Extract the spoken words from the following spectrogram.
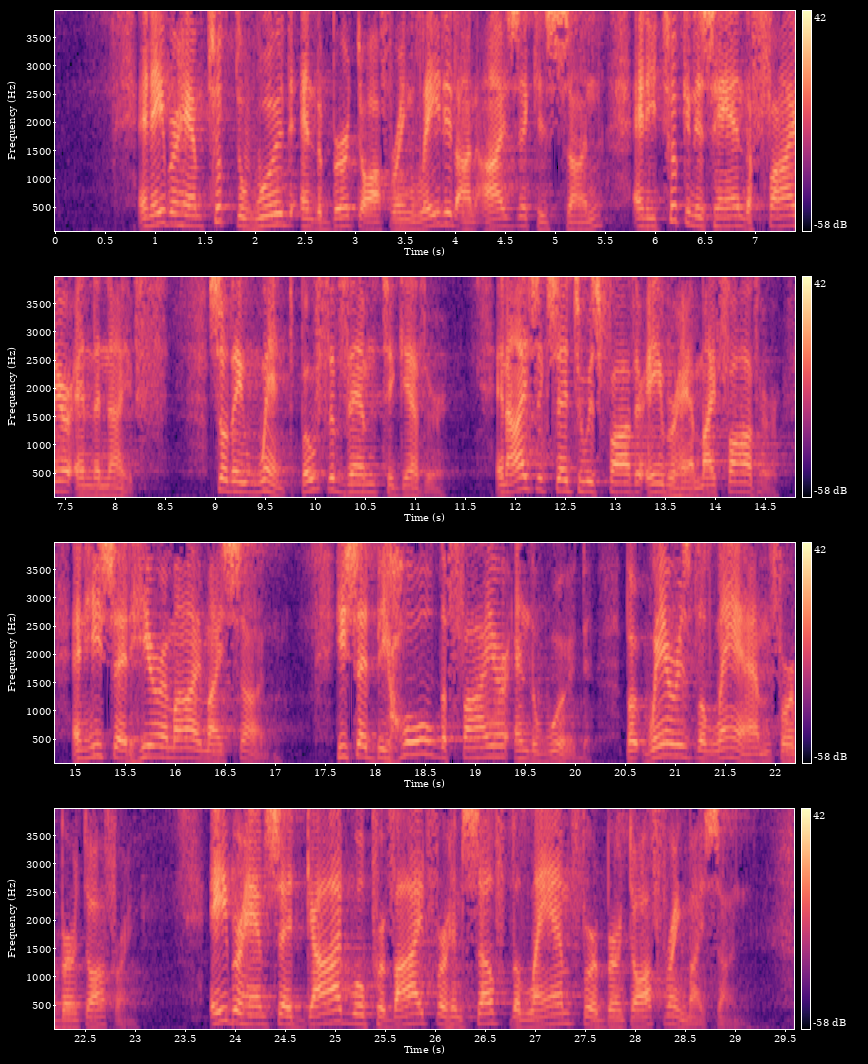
And Abraham took the wood and the burnt offering, laid it on Isaac his son, and he took in his hand the fire and the knife. So they went, both of them together. And Isaac said to his father Abraham, My father. And he said, Here am I, my son. He said, Behold the fire and the wood, but where is the lamb for a burnt offering? Abraham said, God will provide for himself the lamb for a burnt offering, my son.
